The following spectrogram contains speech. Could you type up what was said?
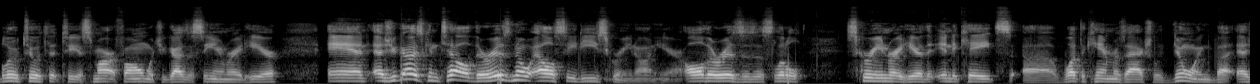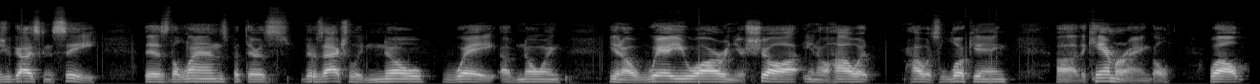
Bluetooth it to your smartphone, which you guys are seeing right here. And as you guys can tell, there is no LCD screen on here. All there is is this little screen right here that indicates uh, what the camera is actually doing. But as you guys can see, there's the lens, but there's there's actually no way of knowing, you know, where you are in your shot, you know, how it how it's looking, uh, the camera angle. Well,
